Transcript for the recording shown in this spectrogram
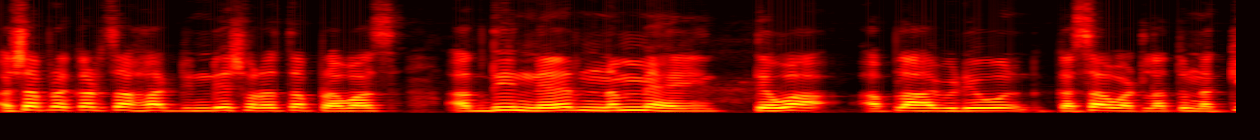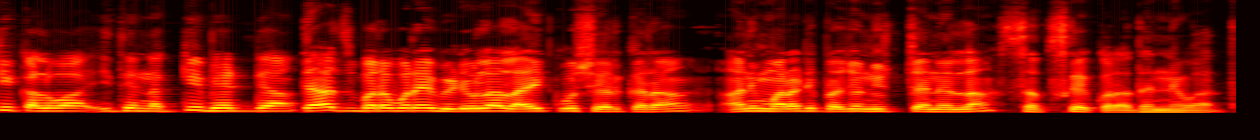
अशा प्रकारचा हा दिंडेश्वराचा प्रवास अगदी नैरनम्य आहे. तेव्हा आपला हा व्हिडिओ कसा वाटला तो नक्की कळवा. इथे नक्की भेट द्या. त्याचबरोबर या व्हिडिओला लाईक व शेअर करा आणि मराठी प्रजा न्यूज चॅनलला सबस्क्राईब करा. धन्यवाद.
